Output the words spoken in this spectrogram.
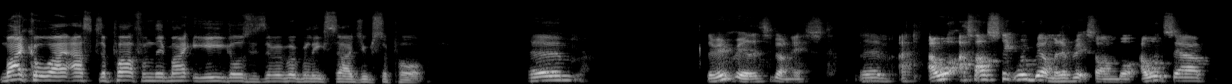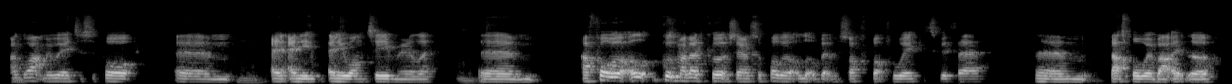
Michael White asks, apart from the mighty Eagles, is there a rugby league side you support? Um, there isn't really, to be honest. Um, I, I, will stick rugby on whenever it's on, but I won't say I, I go out my way to support um, mm. any any one team really. Mm. Um, I've probably because my dad coached there, so probably got a little bit of a soft spot for Wakey. To be fair, um, that's probably about it though.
